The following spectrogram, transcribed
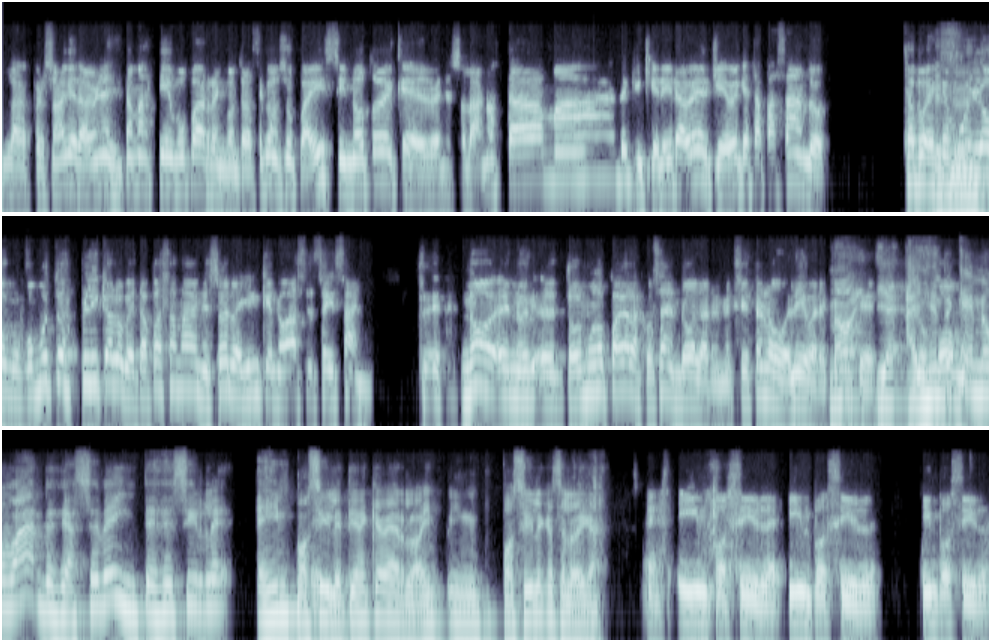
las personas que tal vez necesitan más tiempo para reencontrarse con su país, si noto de que el venezolano está más de que quiere ir a ver, quiere ver qué está pasando. O sea, pues es que es muy loco. ¿Cómo tú explicas lo que está pasando en Venezuela a alguien que no hace seis años? No, eh, eh, todo el mundo paga las cosas en dólares, no existen los bolívares. No, y hay gente que no va desde hace 20, es decirle, es imposible, tiene que verlo, imposible que se lo diga. Es imposible, imposible, imposible.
